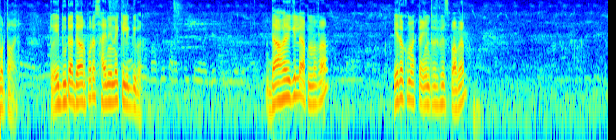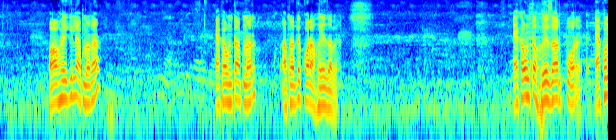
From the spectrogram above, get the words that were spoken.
করতে হয়। তো এই দুটা দেওয়ার পরে সাইন ইনে ক্লিক দিবেন? দেওয়া হয়ে গেলে আপনারা এরকম একটা ইন্টারফেস পাবেন। পাওয়া হয়ে গেলে আপনারা অ্যাকাউন্টটা আপনার আপনাদের করা হয়ে যাবে। অ্যাকাউন্টটা হয়ে যাওয়ার পর এখন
